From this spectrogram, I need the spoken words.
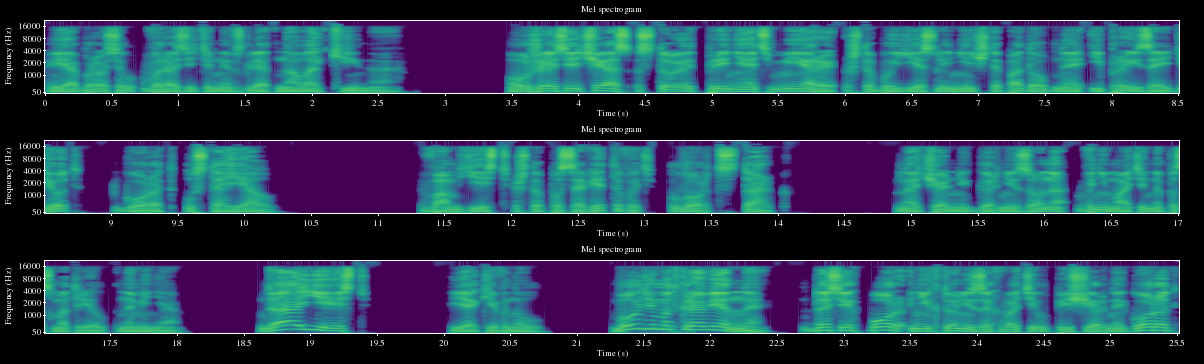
я бросил выразительный взгляд на Лакина. Уже сейчас стоит принять меры, чтобы, если нечто подобное и произойдет, город устоял. Вам есть что посоветовать, лорд Старк? Начальник гарнизона внимательно посмотрел на меня. «Да, есть», — я кивнул. «Будем откровенны. До сих пор никто не захватил пещерный город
